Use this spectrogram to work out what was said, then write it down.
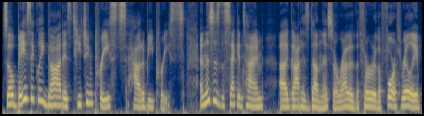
So, basically, God is teaching priests how to be priests. And this is the second time uh, God has done this, or rather the third or the fourth, really,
